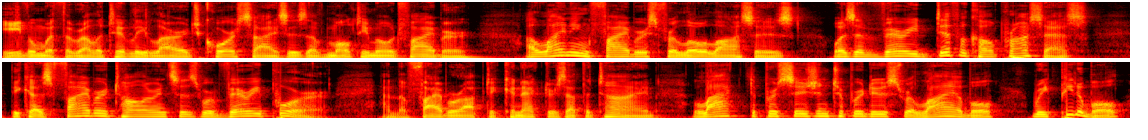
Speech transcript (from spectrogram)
Even with the relatively large core sizes of multimode fiber, aligning fibers for low losses was a very difficult process because fiber tolerances were very poor and the fiber optic connectors at the time lacked the precision to produce reliable, repeatable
